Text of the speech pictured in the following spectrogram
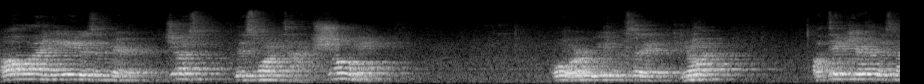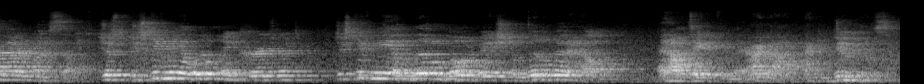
All I need is a miracle. Just this one time. Show me. Or we even say, you know what? I'll take care of this matter myself. Just, just give me a little encouragement. Just give me a little motivation, a little bit of help, and I'll take it from there. I got it. I can do this.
